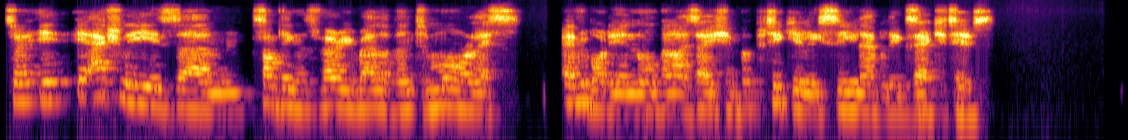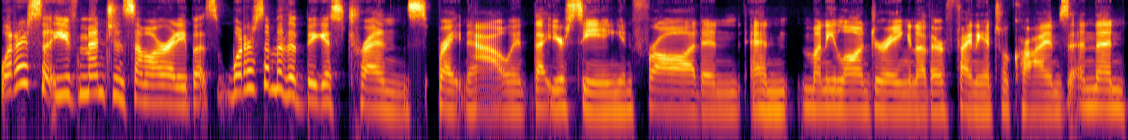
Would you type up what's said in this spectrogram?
So it, it actually is um, something that's very relevant to more or less everybody in an organization, but particularly C level executives. What are some, you've mentioned some already, but what are some of the biggest trends right now in, that you're seeing in fraud and, and money laundering and other financial crimes? And then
